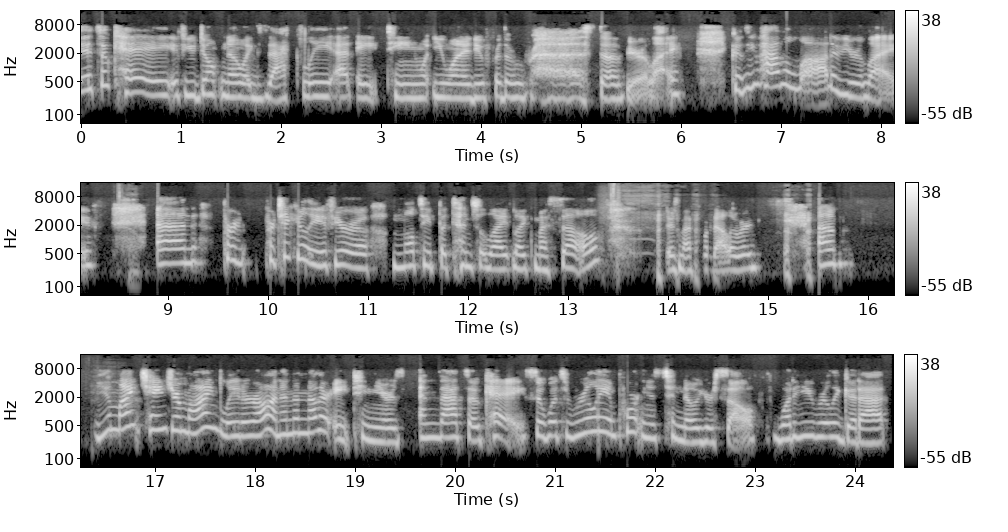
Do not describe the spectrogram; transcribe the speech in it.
it's okay if you don't know exactly at 18 what you want to do for the rest of your life because you have a lot of your life. And per- particularly if you're a multi potentialite like myself, there's my $4 word. Um, you might change your mind later on in another 18 years, and that's okay. So, what's really important is to know yourself. What are you really good at?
